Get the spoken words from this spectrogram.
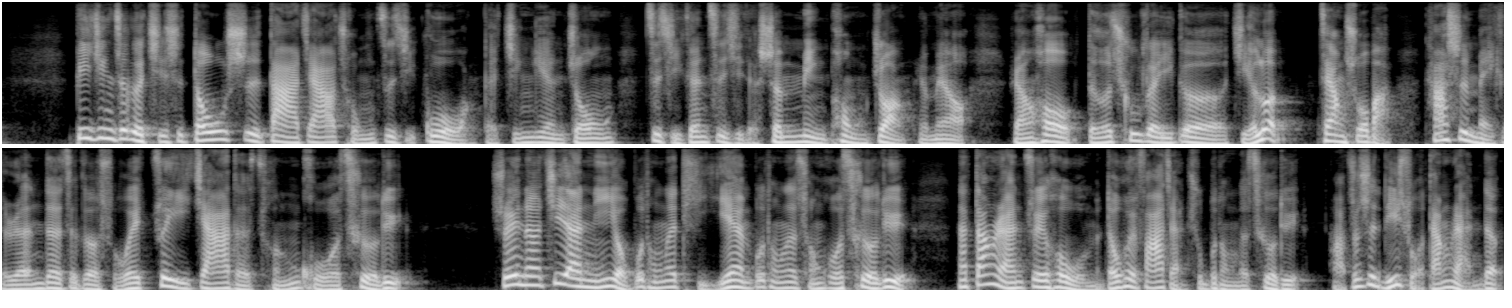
毕竟这个其实都是大家从自己过往的经验中，自己跟自己的生命碰撞，有没有？然后得出的一个结论。这样说吧，它是每个人的这个所谓最佳的存活策略。所以呢，既然你有不同的体验、不同的存活策略，那当然最后我们都会发展出不同的策略啊，这是理所当然的。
